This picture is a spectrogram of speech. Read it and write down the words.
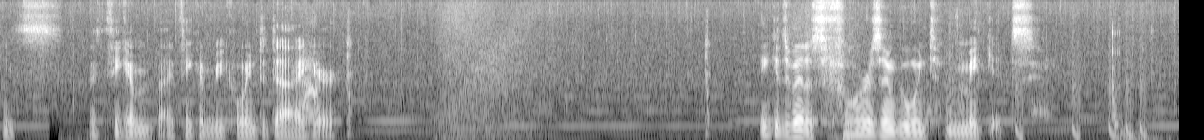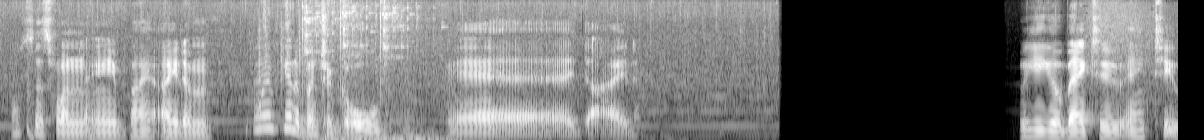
he's I think I'm I think I'm going to die here. I think it's about as far as I'm going to make it. What's this one? A buy item. I've got a bunch of gold. I died. We can go back to Act 2.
